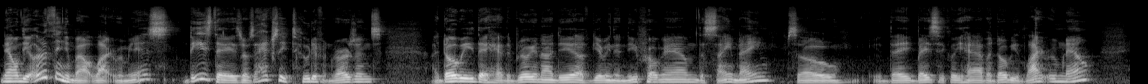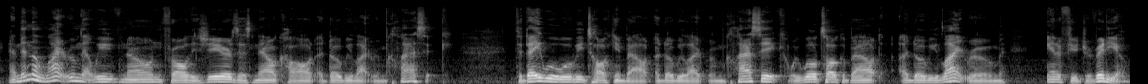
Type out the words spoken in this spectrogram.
Now, the other thing about Lightroom is, these days there's actually two different versions. Adobe, they had the brilliant idea of giving the new program the same name. So they basically have Adobe Lightroom now. And then the Lightroom that we've known for all these years is now called Adobe Lightroom Classic. Today we will be talking about Adobe Lightroom Classic. We will talk about Adobe Lightroom in a future video.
